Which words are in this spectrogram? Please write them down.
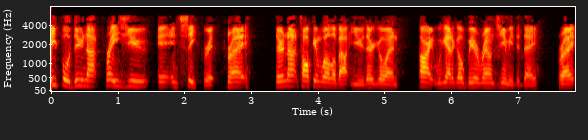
people do not praise you in, in secret, right? They're not talking well about you. They're going, all right, we got to go be around Jimmy today, right?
